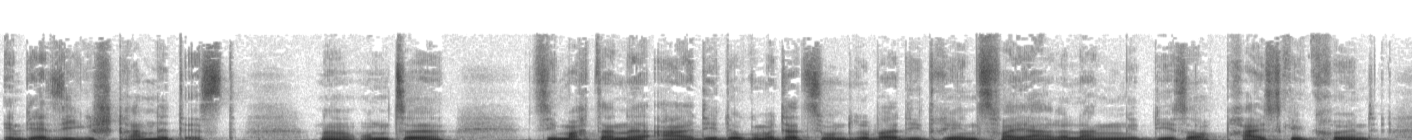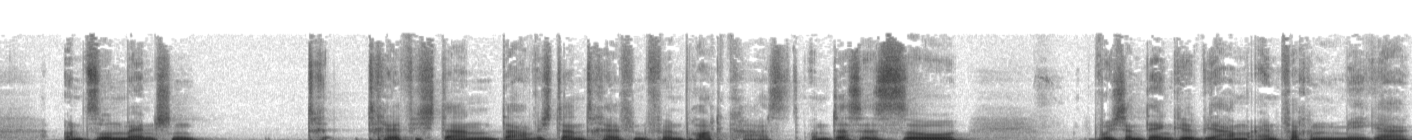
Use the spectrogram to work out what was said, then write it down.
in der sie gestrandet ist. Ne? Und äh, sie macht dann eine ARD-Dokumentation drüber, die drehen zwei Jahre lang, die ist auch preisgekrönt. Und so einen Menschen treffe ich dann, darf ich dann treffen für einen Podcast. Und das ist so, wo ich dann denke, wir haben einfach einen mega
